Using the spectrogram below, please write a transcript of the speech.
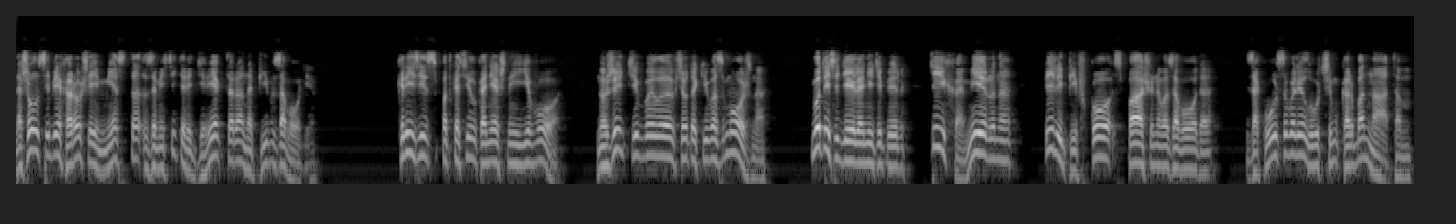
нашел себе хорошее место заместителя директора на пивзаводе. Кризис подкосил, конечно, и его, но жить было все-таки возможно. Вот и сидели они теперь тихо, мирно, пили пивко с Пашиного завода, закусывали лучшим карбонатом,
